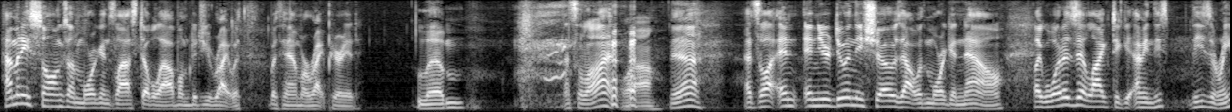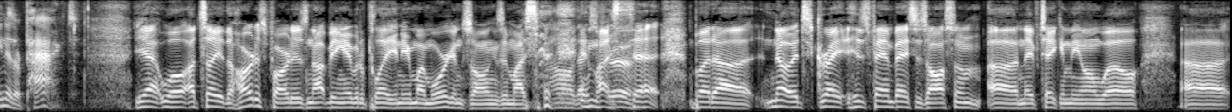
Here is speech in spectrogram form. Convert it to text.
How many songs on Morgan's last double album did you write with with him or write? Period. Lem. That's a lot. Wow. Yeah. That's a lot. And and you're doing these shows out with Morgan now. Like what is it like to get I mean these these arenas are packed. Yeah, well, I'll tell you, the hardest part is not being able to play any of my Morgan songs in my set. Oh, that's in my true. set. But uh, no, it's great. His fan base is awesome, uh, and they've taken me on well. Uh,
